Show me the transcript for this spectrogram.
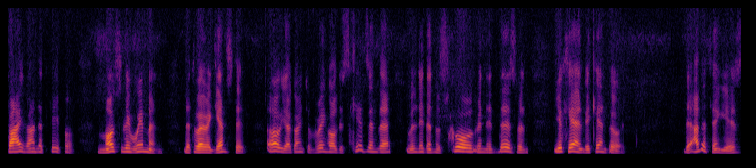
500 people, mostly women, that were against it. Oh, you're going to bring all these kids in there. We'll need a new school. We need this. We'll... You can. We can't do it. The other thing is,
